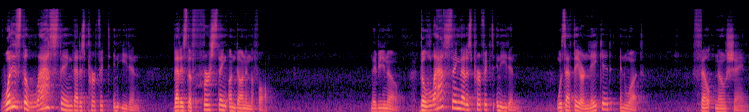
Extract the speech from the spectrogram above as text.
What is the last thing that is perfect in Eden? That is the first thing undone in the fall. Maybe you know. The last thing that is perfect in Eden was that they are naked and what? Felt no shame.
